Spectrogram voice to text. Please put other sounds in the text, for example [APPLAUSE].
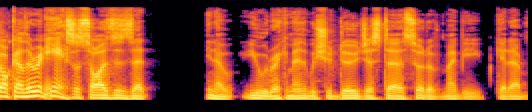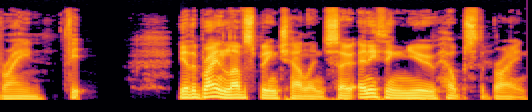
Doc, are there any exercises that you know you would recommend that we should do just to sort of maybe get our brain fit? Yeah, the brain loves being challenged. So anything new helps the brain.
